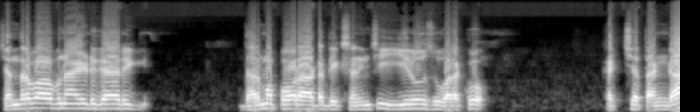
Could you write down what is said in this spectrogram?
చంద్రబాబు నాయుడు గారి ధర్మ పోరాట దీక్ష నుంచి ఈ రోజు వరకు ఖచ్చితంగా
